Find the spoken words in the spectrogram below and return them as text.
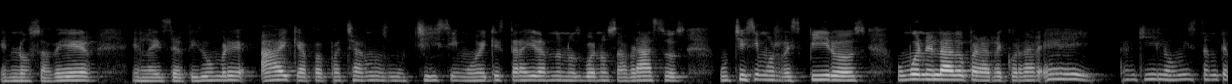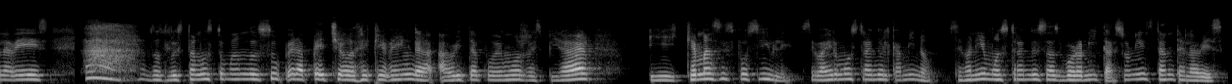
en no saber, en la incertidumbre. Hay que apapacharnos muchísimo, hay que estar ahí dándonos buenos abrazos, muchísimos respiros, un buen helado para recordar, hey, tranquilo, un instante a la vez. Ah, nos lo estamos tomando súper a pecho de que venga, ahorita podemos respirar ¿Y qué más es posible? Se va a ir mostrando el camino, se van a ir mostrando esas boronitas, un instante a la vez.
